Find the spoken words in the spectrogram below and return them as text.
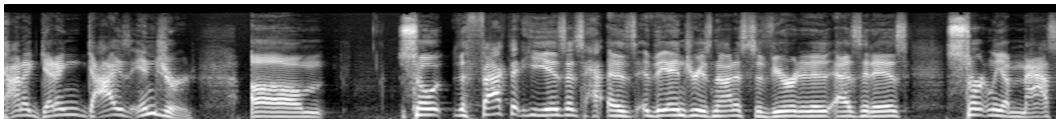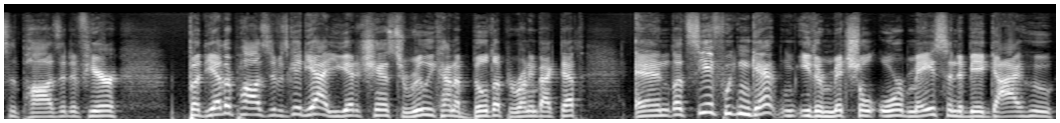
kind of getting guys injured. Um, so the fact that he is as as the injury is not as severe as it is, certainly a massive positive here. But the other positive is good. Yeah, you get a chance to really kind of build up your running back depth, and let's see if we can get either Mitchell or Mason to be a guy who,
